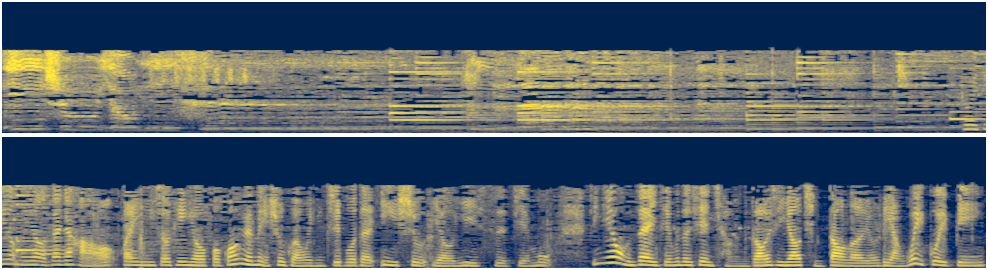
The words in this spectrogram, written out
艺术有意思听众朋友，大家好，欢迎您收听由佛光园美术馆为您直播的《艺术有意思》节目。今天我们在节目的现场，很高兴邀请到了有两位贵宾，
